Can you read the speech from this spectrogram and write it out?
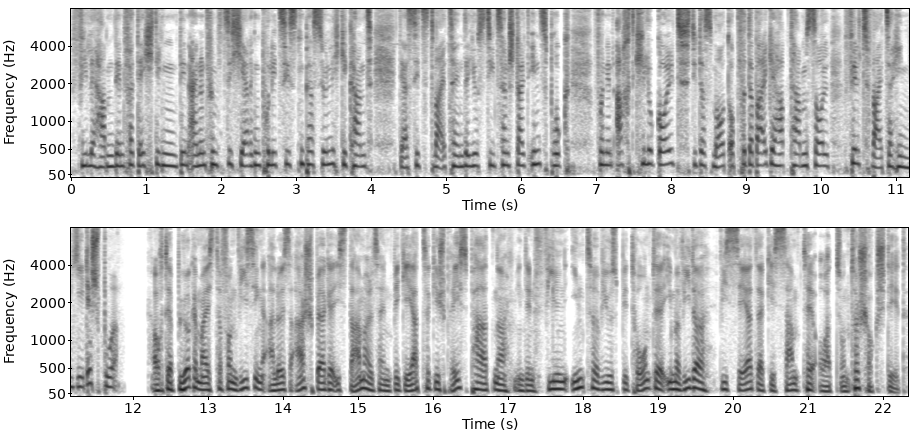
Viele haben den Verdächtigen, den 51-jährigen Polizisten, persönlich gekannt. Der sitzt weiter in der Justizanstalt Innsbruck. Von den acht Kilo Gold, die das Mordopfer dabei gehabt haben soll, fehlt weiterhin jede Spur. Auch der Bürgermeister von Wiesing, Alois Aschberger, ist damals ein begehrter Gesprächspartner. In den vielen Interviews betonte er immer wieder, wie sehr der gesamte Ort unter Schock steht.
